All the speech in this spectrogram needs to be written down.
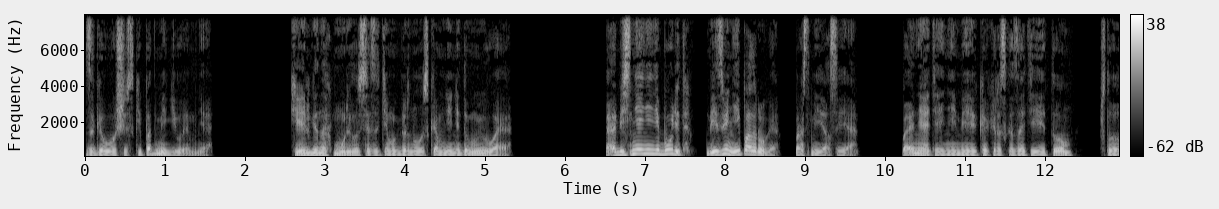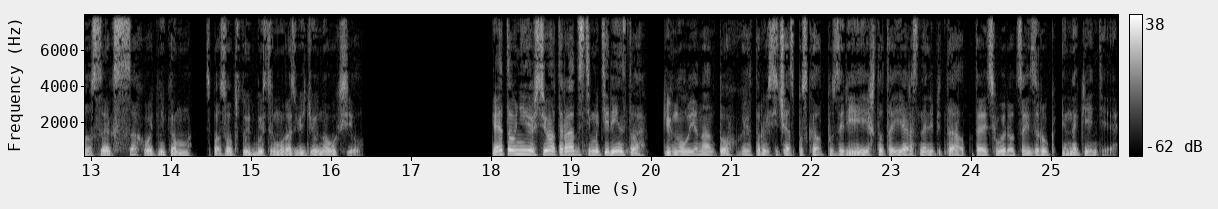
заговорчески подмигивая мне. Хельга нахмурилась, а затем обернулась ко мне, недоумевая. «Объяснений не будет. Извини, подруга», — рассмеялся я. Понятия не имею, как рассказать ей о том, что секс с охотником способствует быстрому развитию новых сил. «Это у нее все от радости материнства», — кивнул я на Антоху, который сейчас пускал пузыри и что-то яростно лепетал, пытаясь вырваться из рук Иннокентия.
